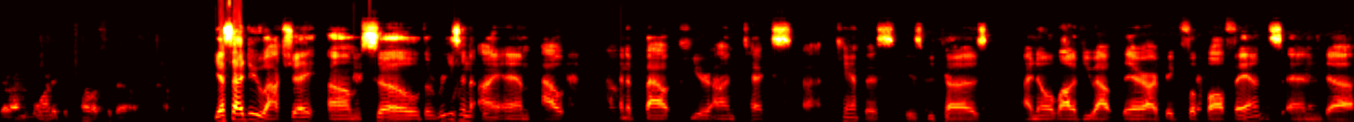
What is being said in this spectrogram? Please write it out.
that you wanted to tell us about. Yes, I do, Akshay. Um, so the reason I am out and about here on Tech's uh, campus is because I know a lot of you out there are big football fans, and uh,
